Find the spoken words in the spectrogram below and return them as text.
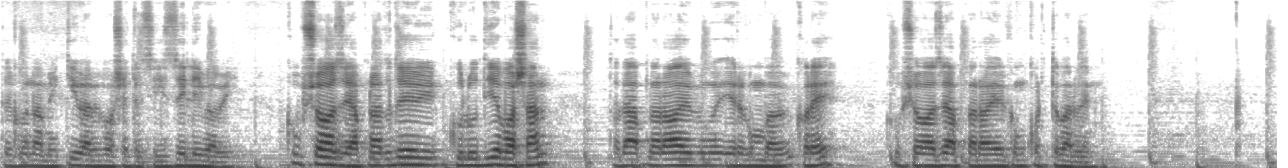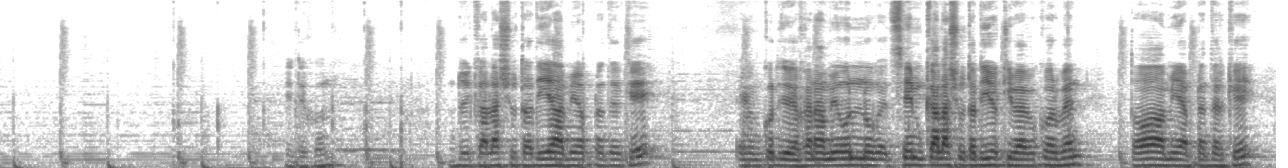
দেখুন আমি কীভাবে বসাতেছি ইজিলিভাবে খুব সহজে আপনারা যদি গুলো দিয়ে বসান, তাহলে এরকম- এরকমভাবে করে খুব সহজে আপনারা এরকম করতে পারবেন। এই দেখুন, দুই কালার সুতা দিয়ে আমি আপনাদেরকে এরকম করে দিব এখন আমি অন্য সেম কালার সুতা দিয়েও কীভাবে করবেন, তো আমি আপনাদেরকে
